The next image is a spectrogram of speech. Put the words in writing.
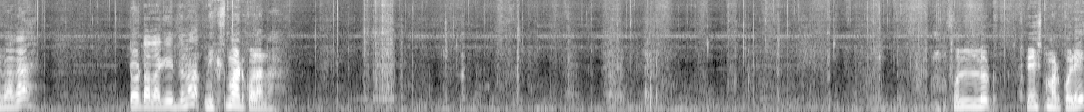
ಇವಾಗ ಟೋಟಲಾಗಿ ಇದನ್ನು ಮಿಕ್ಸ್ ಮಾಡ್ಕೊಳ್ಳೋಣ. ಫುಲ್ಲು ಪೇಸ್ಟ್ ಮಾಡ್ಕೊಳ್ಳಿ.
